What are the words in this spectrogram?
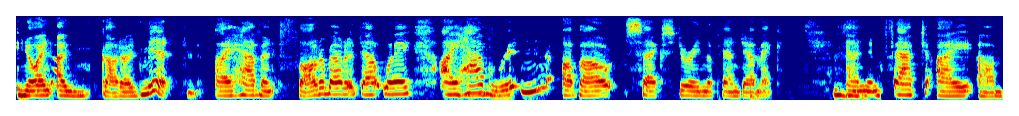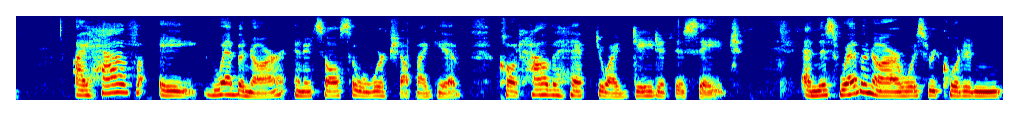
you know, I, I've got to admit, I haven't thought about it that way. I have mm-hmm. written about sex during the pandemic. Mm-hmm. And in fact, I, um, I have a webinar, and it's also a workshop I give called How the Heck Do I Date at This Age? And this webinar was recorded in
